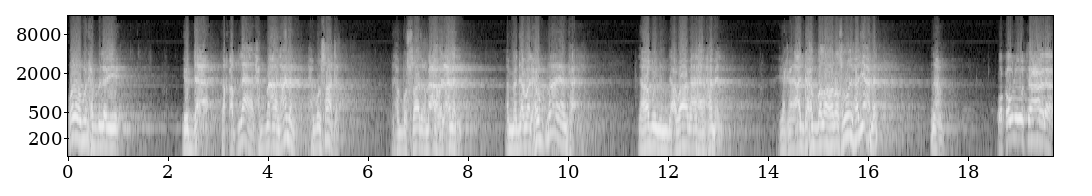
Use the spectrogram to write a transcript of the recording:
ولو الحب الذي يدعى فقط لا الحب معه العمل حب صادق. الحب الصادق معه العمل. أما دعوى الحب ما ينفع. لابد من دعوى معها حمل. إذا كان أعد حب الله ورسوله فليعمل. نعم. وقوله تعالى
